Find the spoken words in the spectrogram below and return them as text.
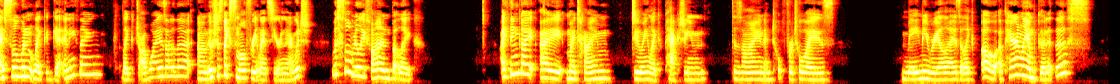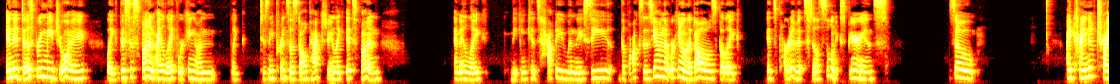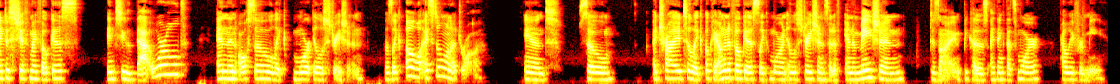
I still wouldn't like get anything like job wise out of that. Um, it was just like small freelance here and there, which was still really fun. But like, I think I I my time doing like packaging design and to- for toys made me realize that like oh apparently i'm good at this and it does bring me joy. Like this is fun. I like working on like disney princess doll packaging. Like it's fun. And i like making kids happy when they see the boxes. Yeah i'm not working on the dolls but like it's part of it still. It's still an experience so i kind of tried to shift my focus into that world and then also like more illustration. I was like, oh, well, I still want to draw. And so I tried to like, okay, I'm going to focus like more on illustration instead of animation design because I think that's more probably for me.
